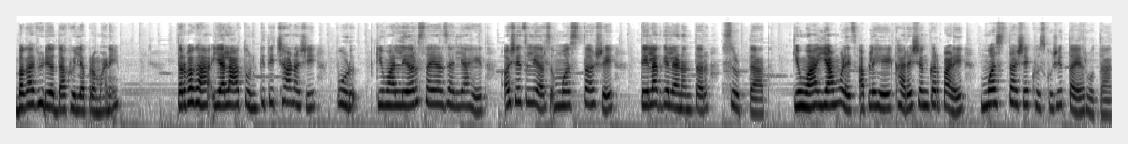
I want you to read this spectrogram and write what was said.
बघा व्हिडिओत दाखविल्याप्रमाणे. तर बघा याला आतून किती छान अशी पूड किंवा लेयर्स तयार झालेले आहेत. असेच लेयर्स मस्त असे तेलात गेल्यानंतर सुटतात. किंवा यामुळेच आपले हे खारे शंकरपाळे मस्त असे खुसखुशीत तयार होतात.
